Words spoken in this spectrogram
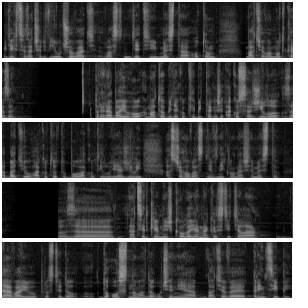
kde chce začať vyučovať vlastne deti mesta o tom Baťovom odkaze. Prerábajú ho a má to byť ako keby tak, že ako sa žilo za Baťu, ako to tu bolo, ako tí ľudia žili a z čoho vlastne vzniklo naše mesto. Z, na cirkevnej škole Jana Krstiteľa dávajú proste do, do osnov a do učenia Baťové princípy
